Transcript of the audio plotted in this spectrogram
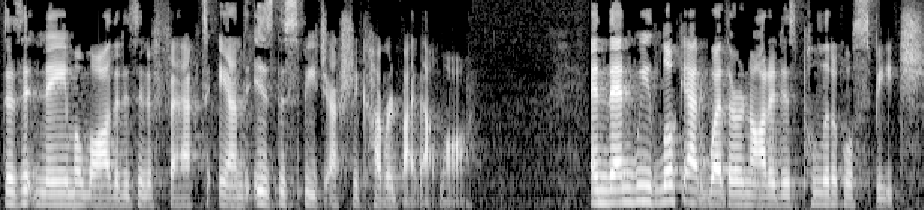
Does it name a law that is in effect? And is the speech actually covered by that law? And then we look at whether or not it is political speech.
